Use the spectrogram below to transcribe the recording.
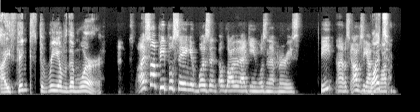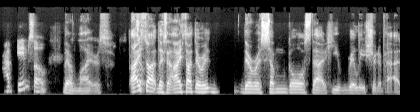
I think three of them were. I saw people saying it wasn't a lot of that game wasn't at Murray's feet. I was obviously I was what? watching the game, so they're liars. I so, thought. Listen, I thought there were there were some goals that he really should have had.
